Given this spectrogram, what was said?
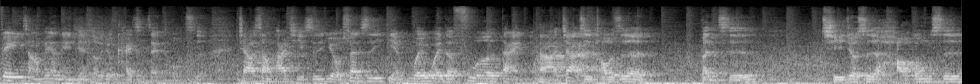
非常非常年轻的时候就开始在投资，加上他其实有算是一点微微的富二代那，价值投资的本质其实就是好公司。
